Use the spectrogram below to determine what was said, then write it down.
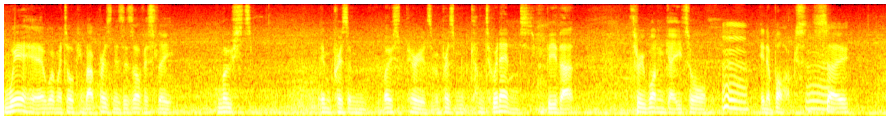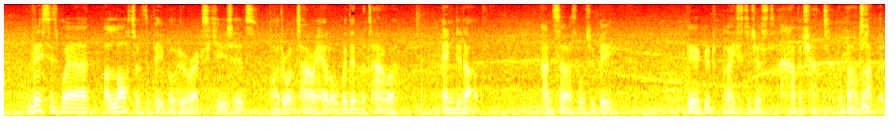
we're here when we're talking about prisoners is obviously most imprison most periods of imprisonment come to an end, be that through one gate or Mm. in a box. So this is where a lot of the people who were executed, either on Tower Hill or within the tower, ended up. And so I thought it'd be be a good place to just have a chat about that bit.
